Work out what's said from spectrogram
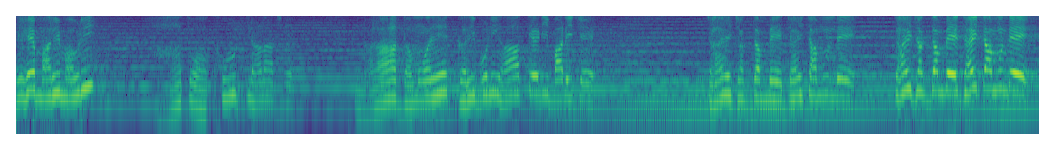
હે મારી માવડી. આ તો અખૂટ નાણા છે. નરા ધમોએ ગરીબોની હા તેડી બાડી છે. જય જગદંબે, જય ચામુંડે. જય જગદંબે, જય ચામુંડે.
